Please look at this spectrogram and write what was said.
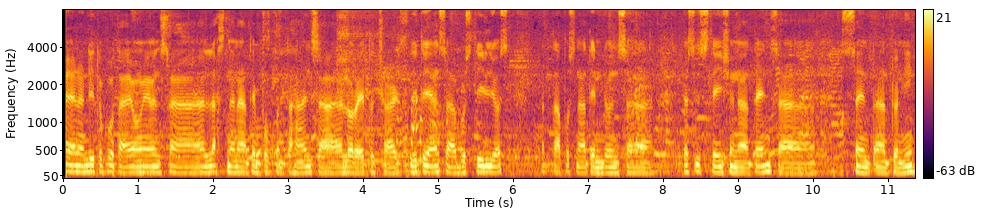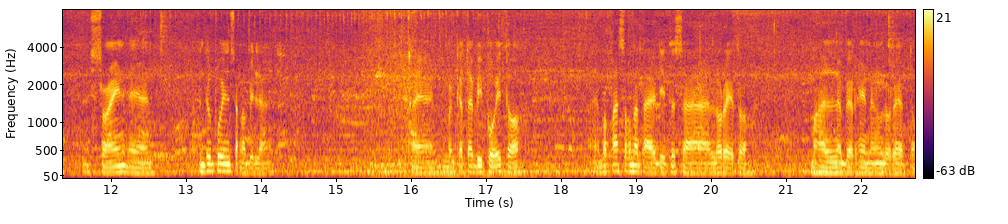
Ayan, nandito po tayo ngayon sa last na natin pupuntahan sa Loreto Church. Dito yan sa Bustillos. At tapos natin doon sa gas station natin sa St. Anthony Shrine. Ayan. Nandun po yun sa kabila. Ayan, magkatabi po ito. Ayan, papasok na tayo dito sa Loreto. Mahal na berhen ng Loreto.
